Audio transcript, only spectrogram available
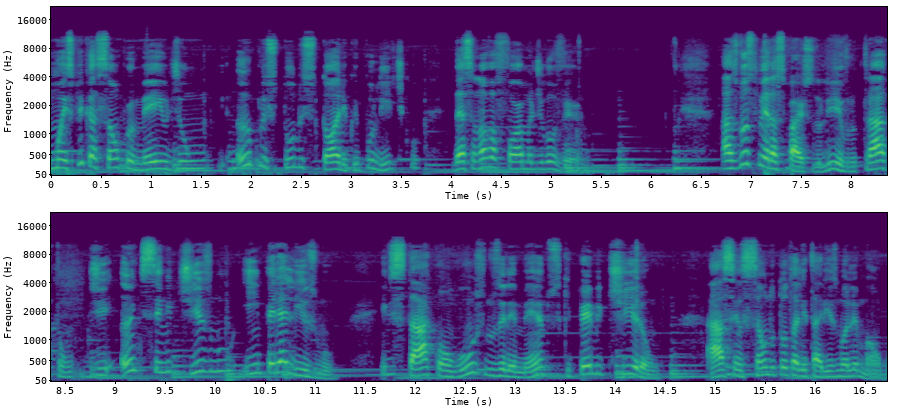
uma explicação por meio de um amplo estudo histórico e político dessa nova forma de governo. As duas primeiras partes do livro tratam de antissemitismo e imperialismo e destacam alguns dos elementos que permitiram a ascensão do totalitarismo alemão.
